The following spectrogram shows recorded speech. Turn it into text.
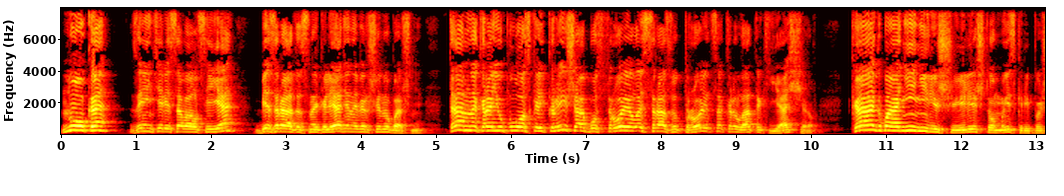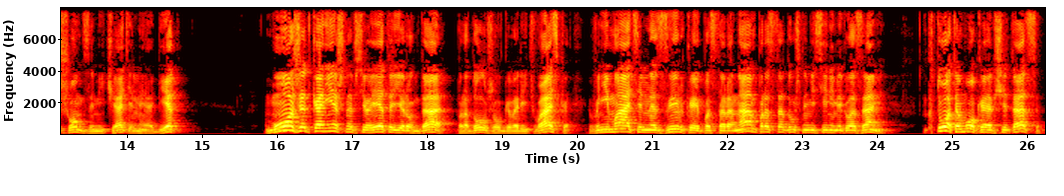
«Ну-ка!» Заинтересовался я, безрадостно глядя на вершину башни. Там на краю плоской крыши обустроилась сразу троица крылатых ящеров. Как бы они ни решили, что мы с крепышом замечательный обед. Может, конечно, все это ерунда, продолжил говорить Васька, внимательно зыркая по сторонам простодушными синими глазами. Кто-то мог и обсчитаться.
